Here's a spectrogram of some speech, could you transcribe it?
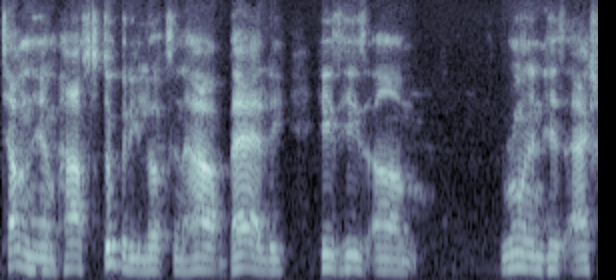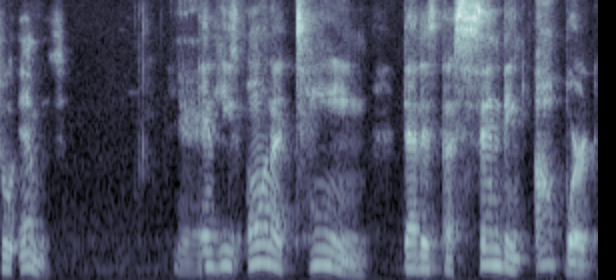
telling him how stupid he looks and how badly he's he's um ruining his actual image. Yeah. And he's on a team that is ascending upward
